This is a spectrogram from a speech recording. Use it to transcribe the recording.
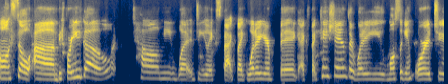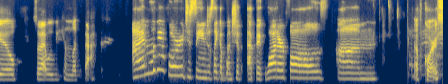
Oh, so um before you go tell me what do you expect like what are your big expectations or what are you most looking forward to so that way we can look back I'm looking forward to seeing just like a bunch of epic waterfalls. Um, of course.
